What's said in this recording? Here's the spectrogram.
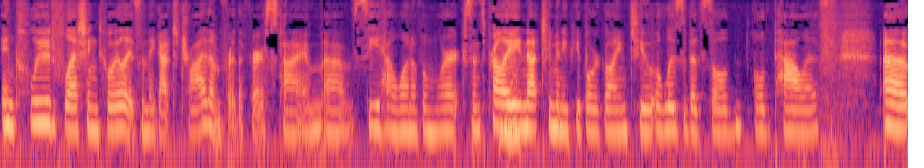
include flushing toilets, and they got to try them for the first time, uh, see how one of them works. Since probably mm-hmm. not too many people were going to Elizabeth's old old palace. Uh,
